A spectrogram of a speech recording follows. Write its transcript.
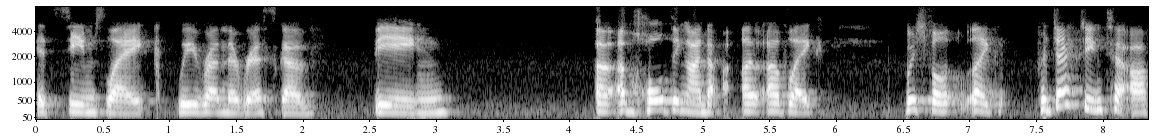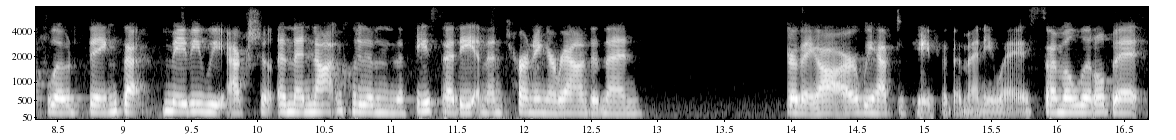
it seems like we run the risk of being uh, of holding on to uh, of like wishful like projecting to offload things that maybe we actually and then not include them in the fee study and then turning around and then here they are we have to pay for them anyway so i'm a little bit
